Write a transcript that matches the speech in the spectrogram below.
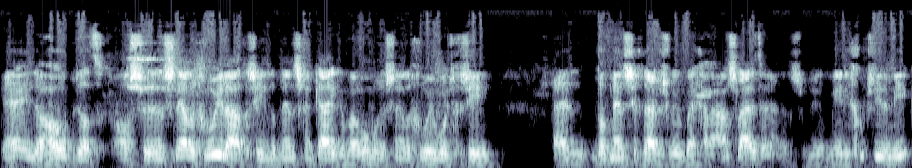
hè, in de hoop dat als ze een snelle groei laten zien, dat mensen gaan kijken waarom er een snelle groei wordt gezien. En dat mensen zich daar dus weer bij gaan aansluiten. Dat is weer meer die groepsdynamiek.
